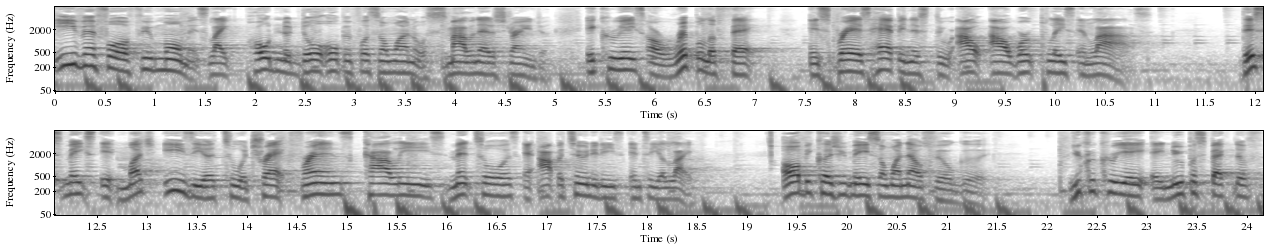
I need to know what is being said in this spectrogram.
even for a few moments, like holding the door open for someone or smiling at a stranger. It creates a ripple effect and spreads happiness throughout our workplace and lives. This makes it much easier to attract friends, colleagues, mentors, and opportunities into your life. All because you made someone else feel good. You could create a new perspective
